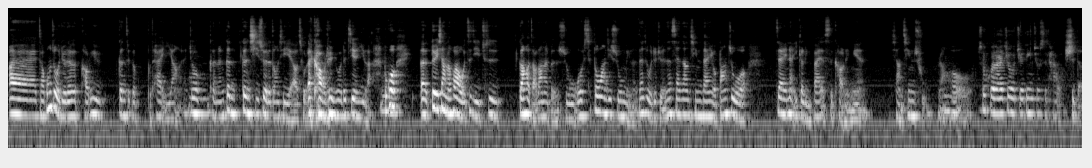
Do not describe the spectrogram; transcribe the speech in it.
哎，找工作我觉得考虑跟这个不太一样哎，就可能更更细碎的东西也要出来 考虑。我的建议啦。不过呃，对象的话，我自己是。刚好找到那本书，我都忘记书名了，但是我就觉得那三张清单有帮助我在那一个礼拜的思考里面想清楚，然后所以回来就决定就是他了。是的，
